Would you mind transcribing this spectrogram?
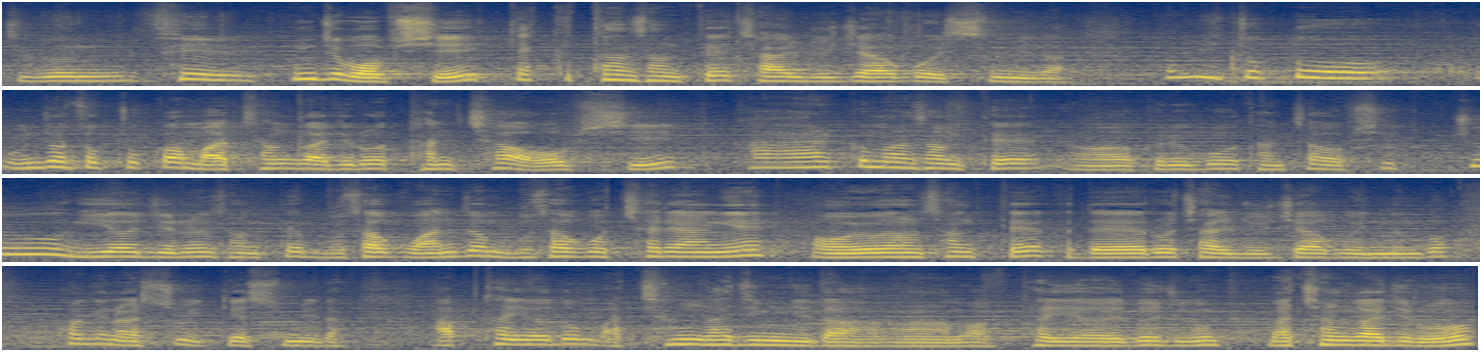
지금 휠 흠집 없이 깨끗한 상태 잘 유지하고 있습니다. 이쪽도 운전석 쪽과 마찬가지로 단차 없이 깔끔한 상태 어, 그리고 단차 없이 쭉 이어지는 상태 무사고 완전 무사고 차량의 어, 이런 상태 그대로 잘 유지하고 있는 거 확인할 수 있겠습니다. 앞 타이어도 마찬가지입니다. 아, 앞 타이어에도 지금 마찬가지로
